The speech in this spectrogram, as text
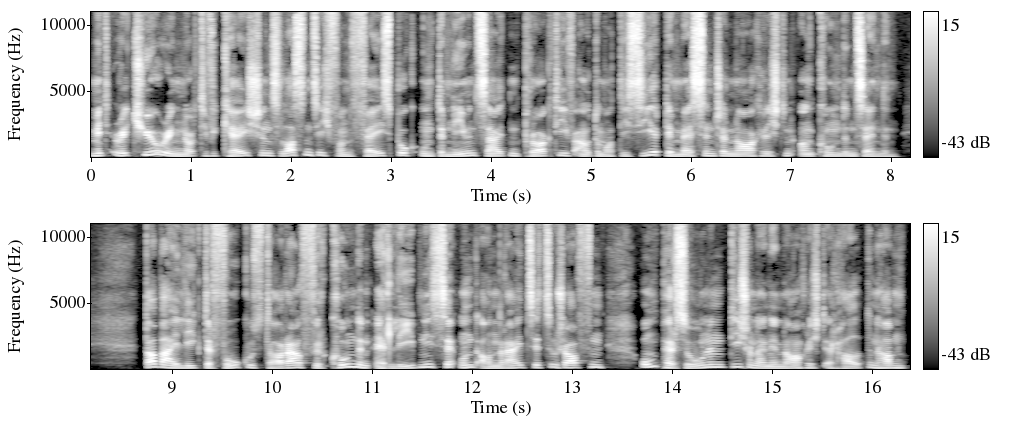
Mit Recurring Notifications lassen sich von Facebook Unternehmensseiten proaktiv automatisierte Messenger-Nachrichten an Kunden senden. Dabei liegt der Fokus darauf, für Kunden Erlebnisse und Anreize zu schaffen, um Personen, die schon eine Nachricht erhalten haben,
